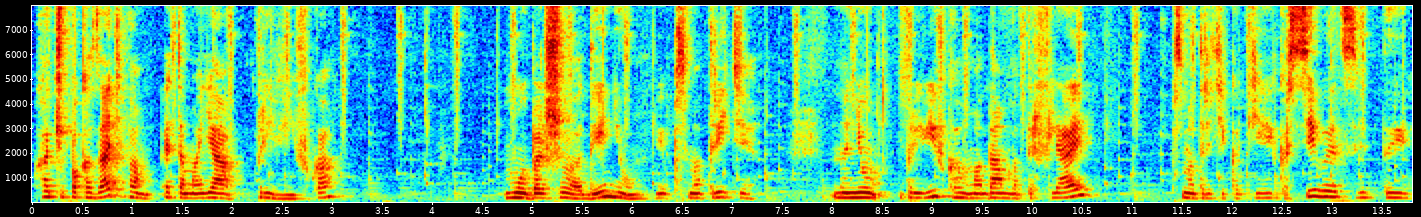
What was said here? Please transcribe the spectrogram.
Хочу показать вам, это моя прививка. Мой большой адениум. И посмотрите, на нем прививка Мадам Баттерфляй. Посмотрите, какие красивые цветы.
